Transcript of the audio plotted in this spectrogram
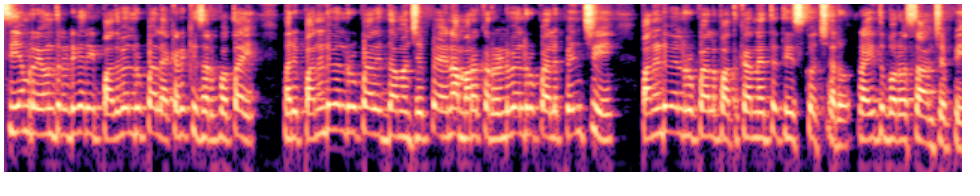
సీఎం రేవంత్ రెడ్డి గారు ఈ పదివేల రూపాయలు ఎక్కడికి సరిపోతాయి? మరి పన్నెండు వేల రూపాయలు ఇద్దామని చెప్పి అయినా మరొక రెండు వేల రూపాయలు పెంచి పన్నెండు వేల రూపాయల పథకాన్ని అయితే తీసుకొచ్చారు రైతు భరోసా అని చెప్పి.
